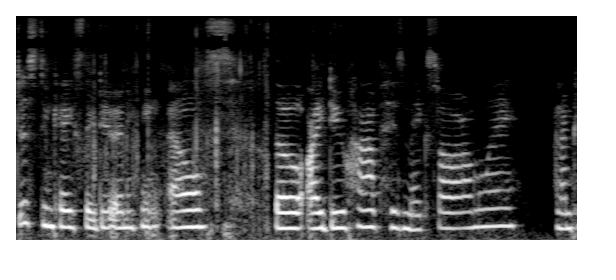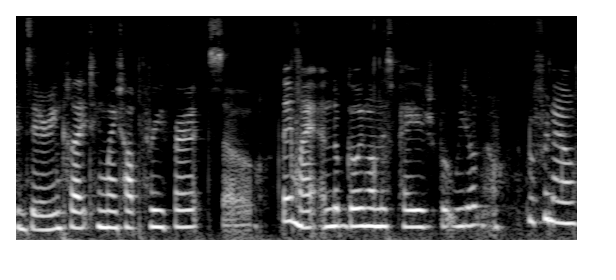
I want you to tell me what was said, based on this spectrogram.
just in case they do anything else. Though I do have his Make Star on the way, and I'm considering collecting my top three for it, so they might end up going on this page, but we don't know. But for now,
